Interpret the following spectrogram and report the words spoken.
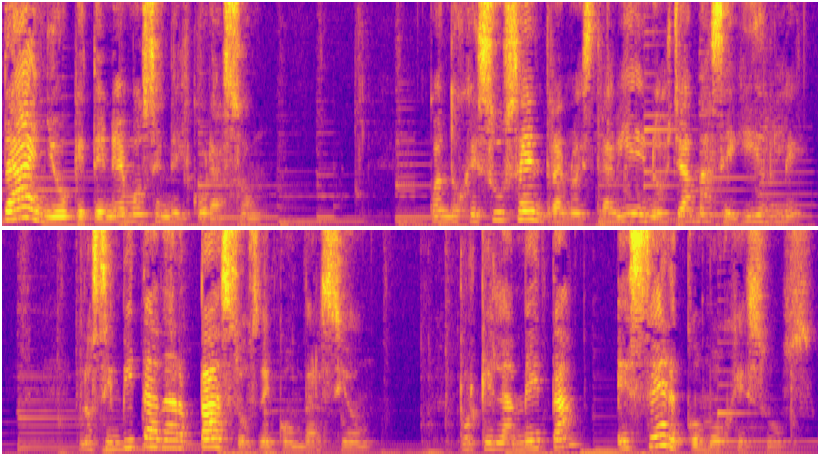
daño que tenemos en el corazón. Cuando Jesús entra a nuestra vida y nos llama a seguirle, nos invita a dar pasos de conversión, porque la meta es ser como Jesús.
